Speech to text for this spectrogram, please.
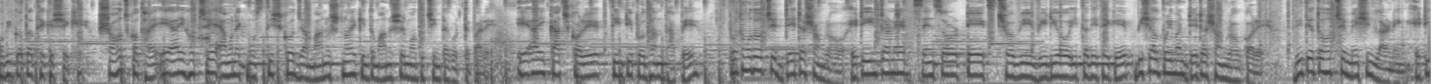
অভিজ্ঞতা থেকে শেখে। সহজ কথায়, এআই হচ্ছে এমন এক মস্তিষ্ক যা মানুষ নয়, কিন্তু মানুষের মতো চিন্তা করতে পারে। এআই কাজ করে তিনটি প্রধান ধাপে। প্রথমত হচ্ছে ডেটা সংগ্রহ। এটি ইন্টারনেট, সেন্সর, টেক্সট, ছবি, ভিডিও ইত্যাদি থেকে বিশাল পরিমাণ ডেটা সংগ্রহ করে। দ্বিতীয়ত হচ্ছে মেশিন লার্নিং। এটি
